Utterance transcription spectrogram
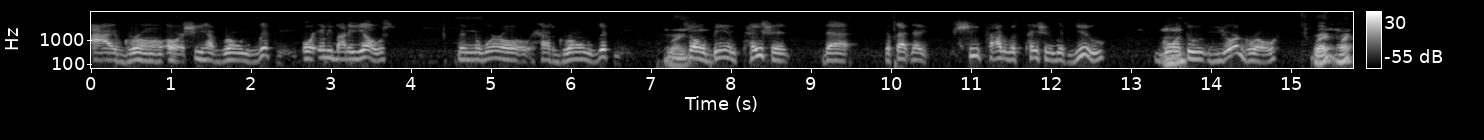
I've grown or she have grown with me or anybody else in the world has grown with me. Right. So being patient, that the fact that she probably was patient with you going Mhm. through your growth right. Right.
